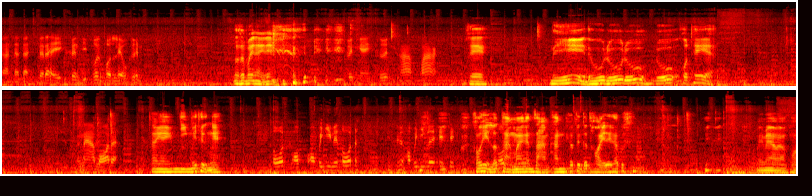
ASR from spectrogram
ดันดันดันจะได้ขึ้นที่พ้นพ้นเร็วขึ้น เราจะไปไหนเนี่ย ขึ้นไงขึ้นข้ามฟาก โอเค นี่ดูดูดูดูโคตรเท่อะข้างหน้าบอสอะใช่ไงยิงไม่ถึงไง โต๊ดออกออกไปยิงเลยโต๊ด ออกไปยิงเลยเขาเห็นรถถังมากันสามคันเขาถึงก็ถอยเลยครับ ไม่ไม่เอามาพอ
